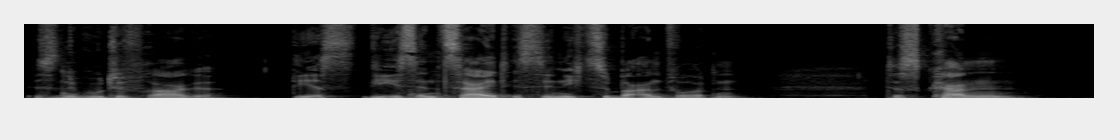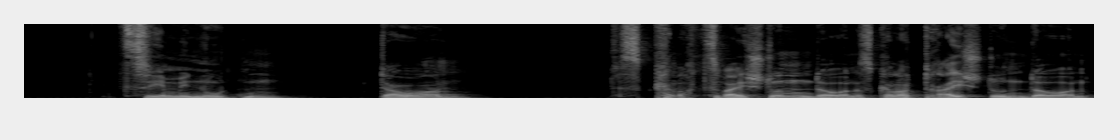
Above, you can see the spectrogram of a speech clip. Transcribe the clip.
Ist eine gute Frage. Die ist, die ist in Zeit, ist sie nicht zu beantworten. Das kann zehn Minuten dauern. Das kann auch zwei Stunden dauern. Das kann auch drei Stunden dauern.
